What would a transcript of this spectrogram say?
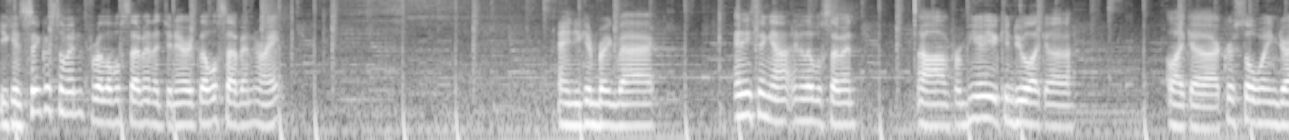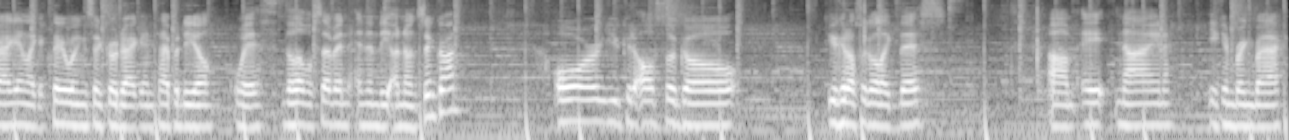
you can synchro summon for a level 7, a generic level 7, right? And you can bring back anything out in level 7. Um, from here you can do like a like a crystal wing dragon, like a clear wing synchro dragon type of deal with the level 7 and then the unknown synchron. Or you could also go you could also go like this. Um, 8, 9, you can bring back.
